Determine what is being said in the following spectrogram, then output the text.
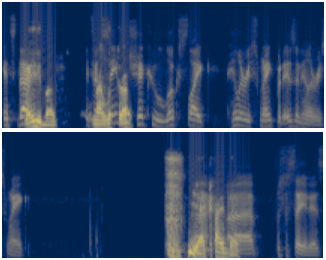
It's that. Ladybug. It's the same chick who looks like Hilary Swank but isn't Hilary Swank. yeah, kind of. Uh, let's just say it is.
